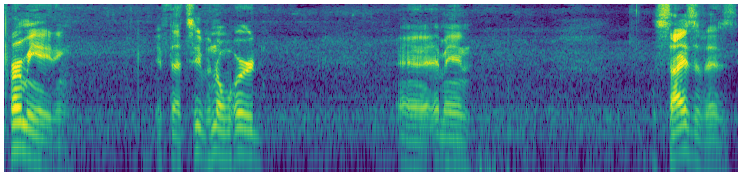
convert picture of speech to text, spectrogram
permeating, if that's even a word. And I mean, the size of it is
